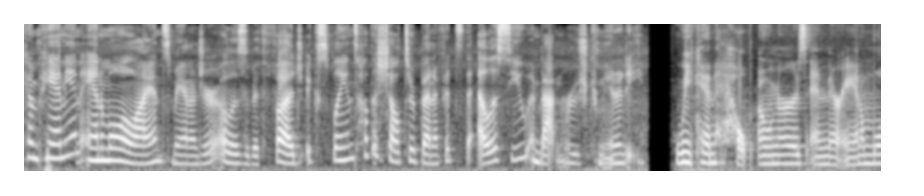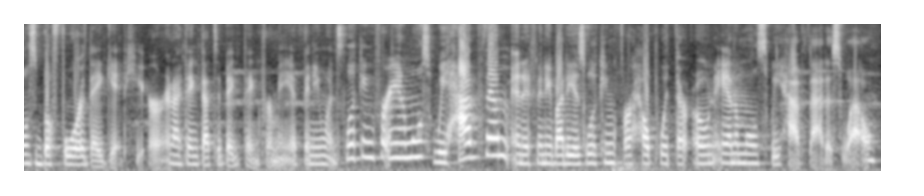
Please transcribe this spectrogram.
Companion Animal Alliance manager Elizabeth Fudge explains how the shelter benefits the LSU and Baton Rouge community. We can help owners and their animals before they get here, and I think that's a big thing for me. If anyone's looking for animals, we have them, and if anybody is looking for help with their own animals, we have that as well.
